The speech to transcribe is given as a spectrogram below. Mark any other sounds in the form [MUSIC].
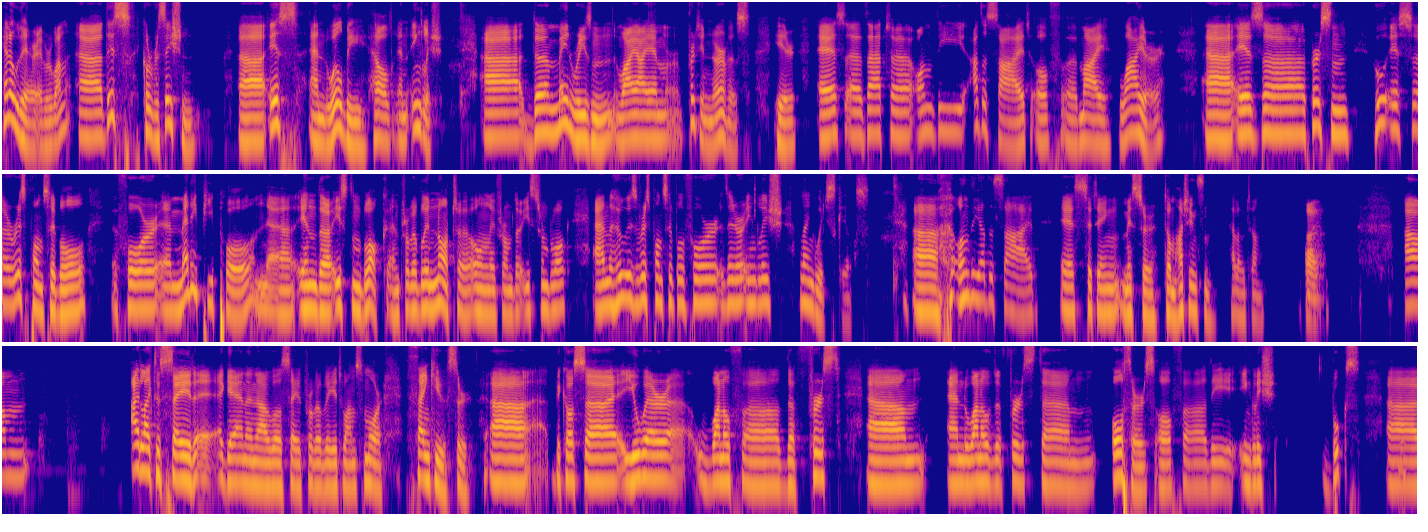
Hello there, everyone. Uh, this conversation uh, is and will be held in English. Uh, the main reason why I am pretty nervous here is uh, that uh, on the other side of uh, my wire is a person who is responsible for uh, many people uh, in the Eastern Bloc, and probably not uh, only from the Eastern Bloc, and who is responsible for their English language skills. Uh, [LAUGHS] on the other side is sitting Mr. Tom Hutchinson. Hello, Tom. Hi. Um, I'd like to say it uh, again, and I will say it probably it once more. Thank you, sir, because uh, you were uh, one of uh, the first um, and one of the first um, authors of uh, the English books,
